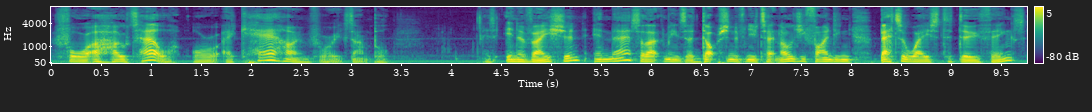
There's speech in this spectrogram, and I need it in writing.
for a hotel or a care home, for example. There's innovation in there, so that means adoption of new technology, finding better ways to do things,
